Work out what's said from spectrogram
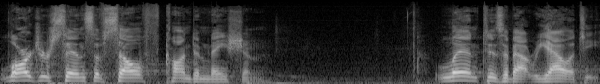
larger sense of self condemnation. Lent is about reality.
